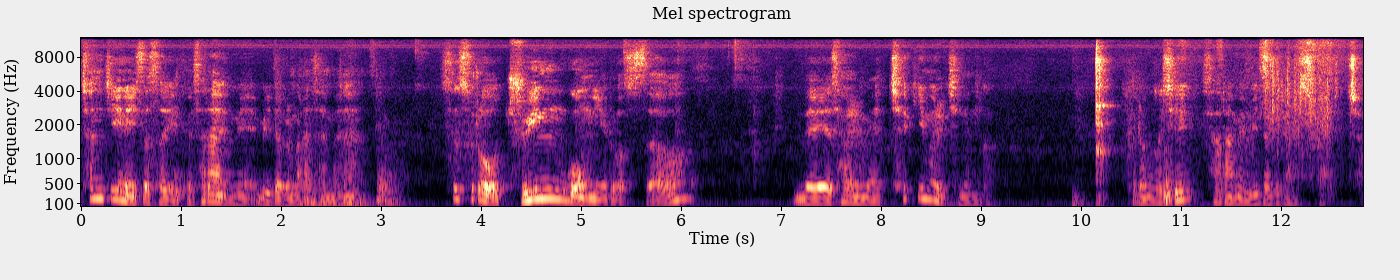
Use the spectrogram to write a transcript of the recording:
천지인에 있어서의 그 사람의 미덕을 말하자면 스스로 주인공으로서 내 삶의 책임을 지는 것 그런 것이 사람의 미덕이라 할 수가 있죠.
